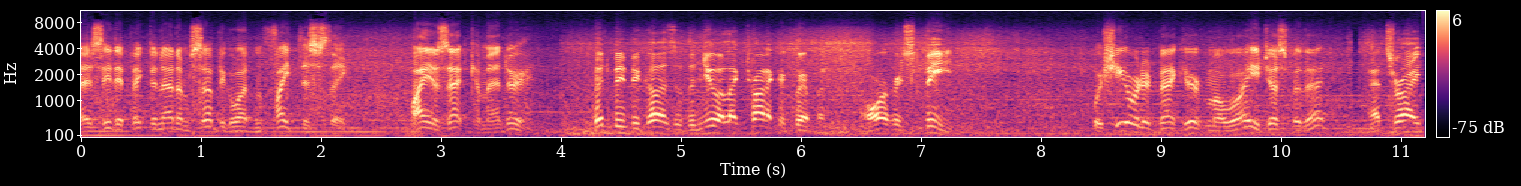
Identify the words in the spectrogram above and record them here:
I see they picked an Atom sub to go out and fight this thing. Why is that, Commander? Could be because of the new electronic equipment, or her speed. Was she ordered back here from Hawaii just for that? That's right.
